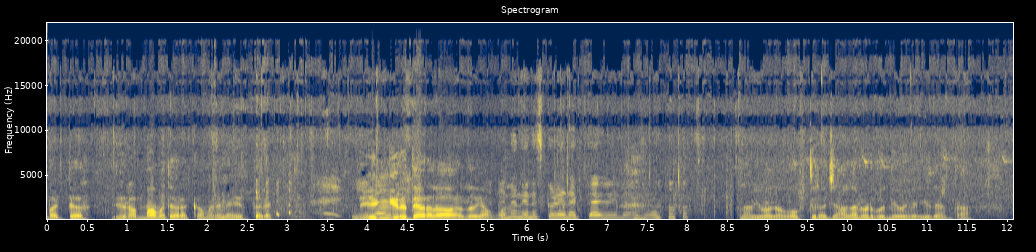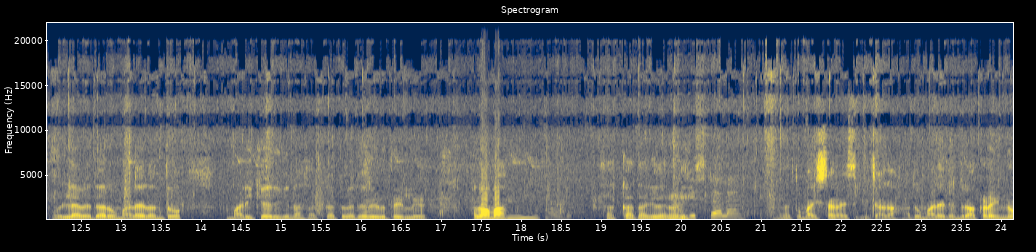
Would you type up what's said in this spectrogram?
ಬಟ್ ಇವ್ರ ಅಮ್ಮ ಮತ್ತೆ ಇವ್ರ ಅಕ್ಕ ಮನೇಲೇ ಇರ್ತಾರೆ. ಹೆಂಗಿರುತ್ತೆ ಅವರಲ್ವ ಅದು ಯಪ್ಪ. ನಾವು ಇವಾಗ ಹೋಗ್ತಿರೋ ಜಾಗ ನೋಡ್ಬೋದು ನೀವು ಹೇಗಿದೆ ಅಂತ. ಒಳ್ಳೆ ವೆದರು ಮಳೆಲಂತೂ ಮಡಿಕೇರಿಗಿನ್ನ ಸಖತ್ ವೆದರ್ ಇರುತ್ತೆ ಇಲ್ಲಿ. ಅಲ್ವಾ ಅಮ್ಮ? ಸಖತ್ತಾಗಿದೆ ನೋಡಿ. ನನಗೆ ತುಂಬ ಇಷ್ಟ ಗಾಯಿಸಿ ಈ ಜಾಗ. ಅದು ಮಳೆಯಲ್ಲಿ ಅಂದರೆ ಆ ಕಡೆ ಇನ್ನೂ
